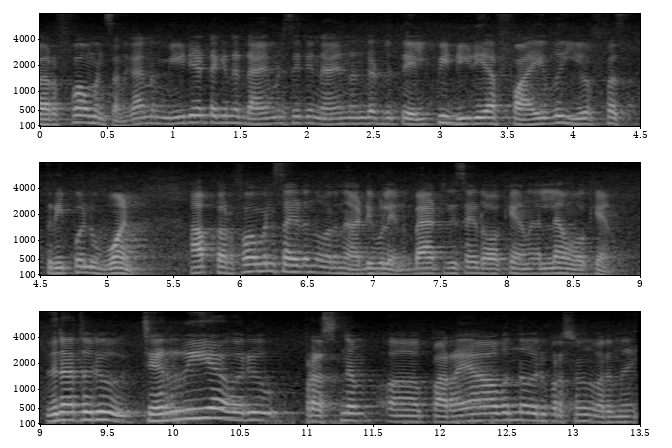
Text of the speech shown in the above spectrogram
പെർഫോമൻസ് ആണ് കാരണം മീഡിയ ടെക്കിന്റെ Dimensity nine hundred with L P D D R five U F S three point one ആ പെർഫോമൻസ് സൈഡ് എന്ന് പറയുന്നത് അടിപൊളിയാണ്. ബാറ്ററി സൈഡ് ഓക്കെയാണ് എല്ലാം ഓക്കെയാണ് ഇതിനകത്തൊരു ചെറിയ ഒരു പ്രശ്നം പറയാവുന്ന ഒരു പ്രശ്നം എന്ന് പറയുന്നത്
